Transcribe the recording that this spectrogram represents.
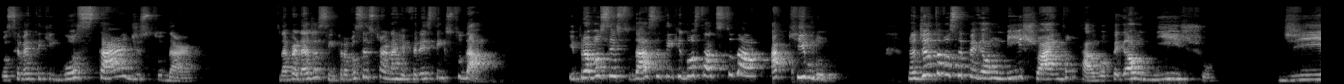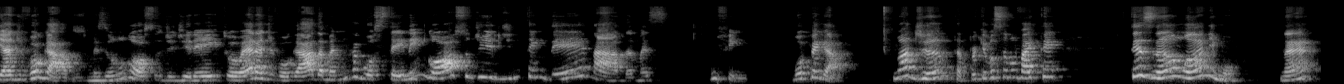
você vai ter que gostar de estudar. Na verdade, assim, para você se tornar referência, tem que estudar. E para você estudar, você tem que gostar de estudar aquilo. Não adianta você pegar um nicho, ah, então tá, vou pegar um nicho de advogados, mas eu não gosto de direito. Eu era advogada, mas nunca gostei, nem gosto de, de entender nada. Mas, enfim, vou pegar. Não adianta, porque você não vai ter tesão, ânimo, né?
